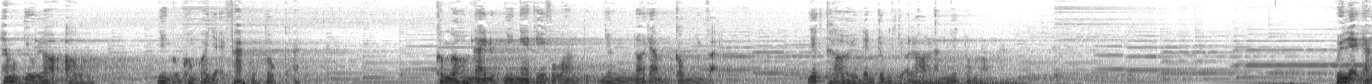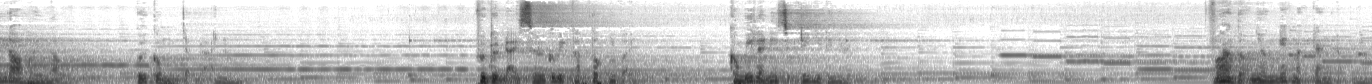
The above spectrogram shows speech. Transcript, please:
Hắn mặc dù lo âu, Nhưng cũng không có giải pháp nào tốt cả. Không ngờ hôm nay được nhiên nghe thấy Vũ Hoàng tự nhân nói ra một câu như vậy. Nhất thời đến trúng chỗ lo lắng nhất trong lòng. Hắn Quỷ lệ đáng đo hồi lâu, Cuối cùng chậm rãi nói. Phương Trừng Đại Sư có biện pháp tốt như vậy, Không biết là nên xử trí như thế nào? Phó Hoàng Thượng Nhân nét mặt trang trọng nói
